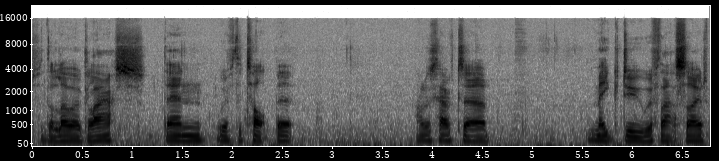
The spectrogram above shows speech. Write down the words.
to the lower glass, then with the top bit. I'll just have to make do with that side.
